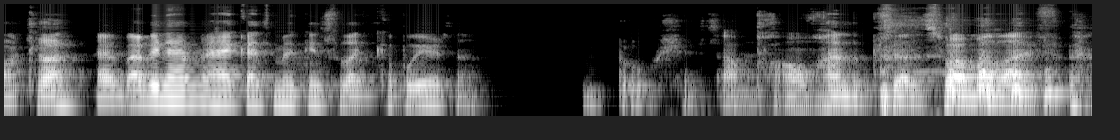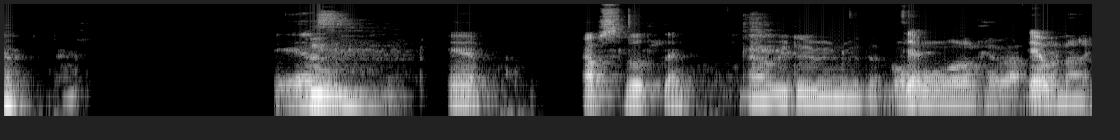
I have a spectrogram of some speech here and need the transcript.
Okay. I've I've been having a haircut in Milton Keynes for like a couple of years now. Bullshit. Oh, man. oh, 100%. That's why my life. yes. Yeah. Absolutely. How are we doing with it? Oh, Yep. look at that Yep. one, eh?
